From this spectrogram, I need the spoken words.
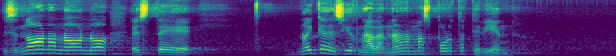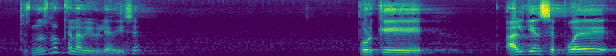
Dices, no, no, no, no, este, no hay que decir nada, nada más pórtate bien. Pues no es lo que la Biblia dice. Porque alguien se puede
